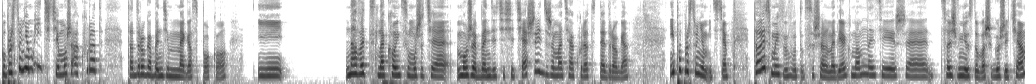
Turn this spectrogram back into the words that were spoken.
Po prostu nią idźcie, może akurat ta droga będzie mega spoko. I nawet na końcu możecie, może będziecie się cieszyć, że macie akurat tę drogę. I po prostu nią idźcie. To jest mój wywód od social mediach. Mam nadzieję, że coś wniósł do waszego życia.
